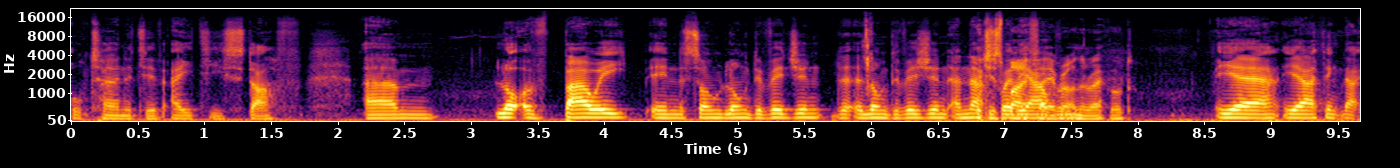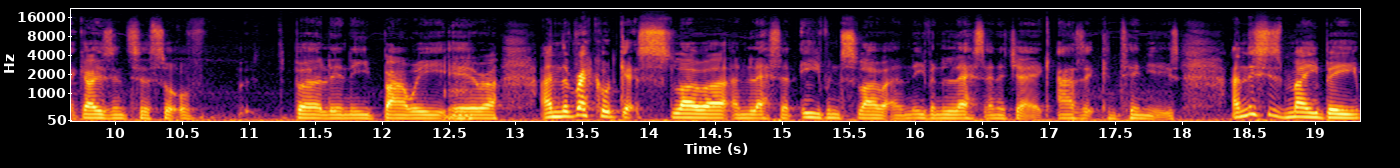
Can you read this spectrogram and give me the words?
alternative 80s stuff. Um, lot of Bowie in the song Long Division, Long Division, and that's which is where my the favorite on the record Yeah, yeah, I think that goes into sort of Berlin-y Bowie Mm. era, and the record gets slower and less, and even slower and even less energetic as it continues. And this is maybe,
